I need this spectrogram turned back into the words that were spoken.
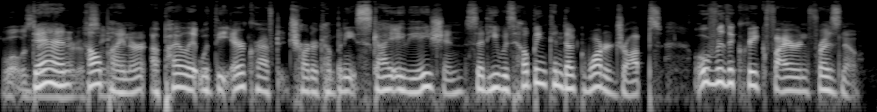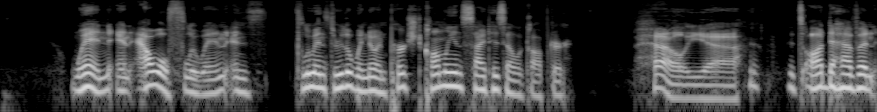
What was Dan of scene? Alpiner, a pilot with the aircraft charter company Sky Aviation, said he was helping conduct water drops over the creek fire in Fresno when an owl flew in and th- flew in through the window and perched calmly inside his helicopter. Hell yeah. It's odd to have an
